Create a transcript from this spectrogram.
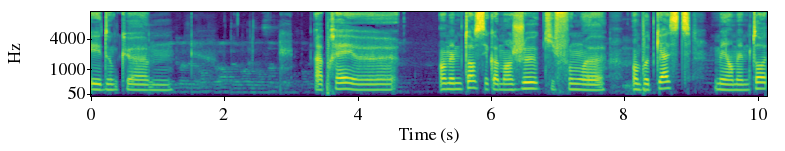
Et donc, euh, après, en même temps, c'est comme un jeu qu'ils font en podcast, mais en même temps,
